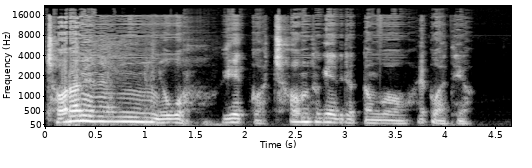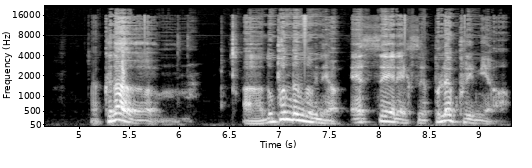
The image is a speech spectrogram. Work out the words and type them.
저라면은 요거, 위에 거, 처음 소개해드렸던 거 할 것 같아요. 그 다음, 아, 높은 등급이네요. SLX 블랙 프리미어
